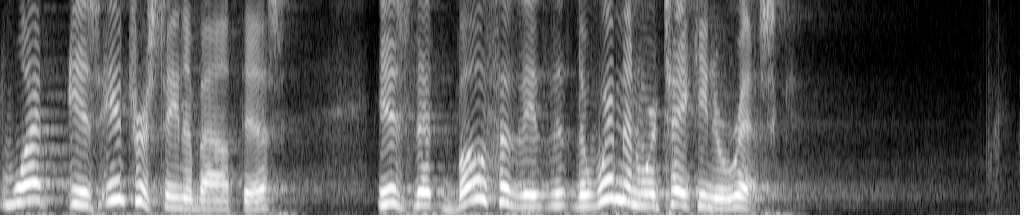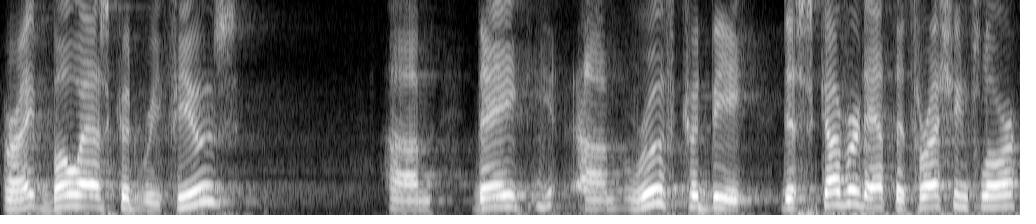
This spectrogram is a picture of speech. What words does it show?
what is interesting about this is that both of the, the, the women were taking a risk. All right, Boaz could refuse. Um, they, um, Ruth could be discovered at the threshing floor,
